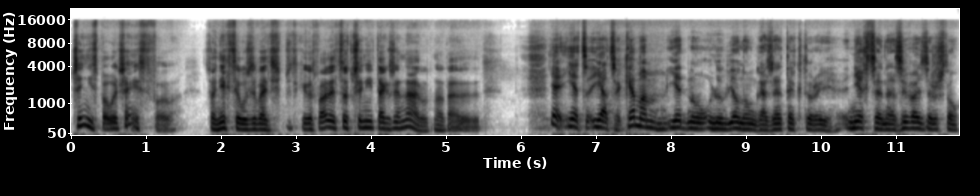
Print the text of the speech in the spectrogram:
czyni społeczeństwo, co nie chcę używać takiego słowa, ale co czyni także naród. No, ta, nie, Jacek, ja mam jedną ulubioną gazetę, której nie chcę nazywać, zresztą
